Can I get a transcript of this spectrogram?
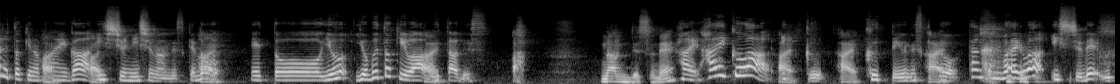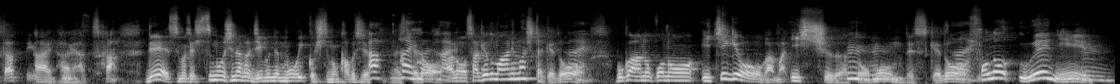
える時の単位が一首二首なんですけど、はい。えっとよ呼ぶ時は歌です。なんですね。はい、俳句ははい。一句、はい。句って言うんですけど、はい。短歌の場合は一首で歌っていう。はいはいはい。あですみません。質問しながら自分でもう一個質問かぶせちゃったんですけど、あ,、あはいはいはい。の先ほどもありましたけど、はい。僕はあのこの一行がまあ一首だと思うんですけど、うんうんはい。その上に、うん。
